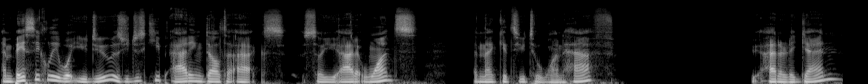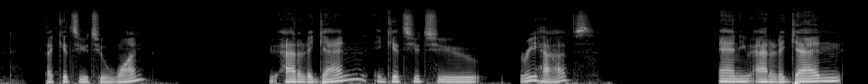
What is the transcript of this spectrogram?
And basically what you do is you just keep adding delta x. So you add it once, and that gets you to one half. You add it again, that gets you to one. You add it again, it gets you to three halves. And you add it again,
